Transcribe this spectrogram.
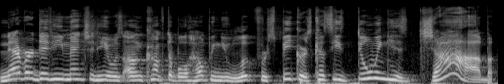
Never did he mention he was uncomfortable helping you look for speakers because he's doing his job.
